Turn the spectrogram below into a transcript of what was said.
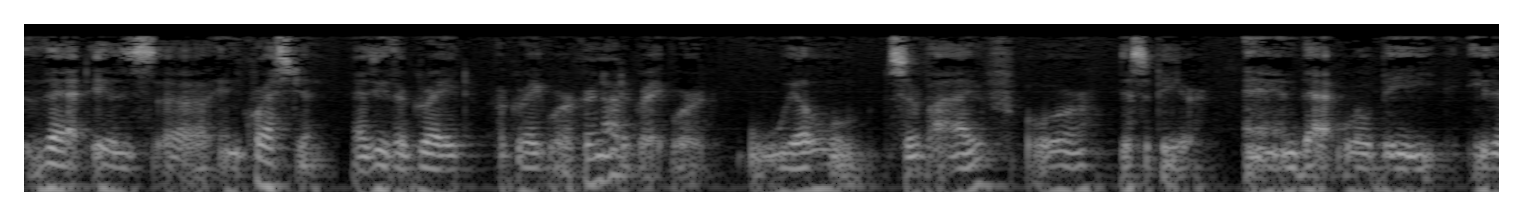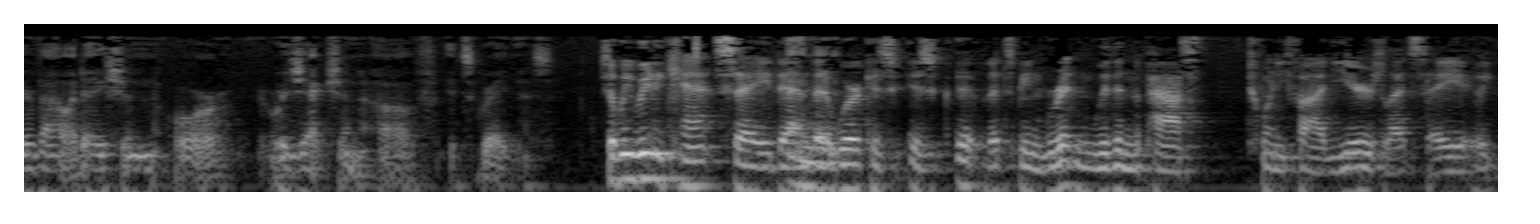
that is uh, in question as either great, a great work or not a great work will survive or disappear. And that will be either validation or rejection of its greatness. So we really can't say then that a work is is that's been written within the past twenty five years. Let's say we,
